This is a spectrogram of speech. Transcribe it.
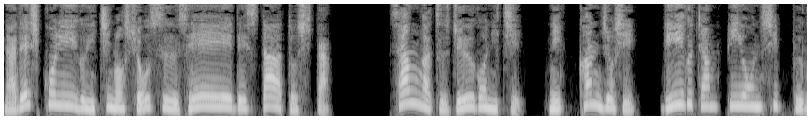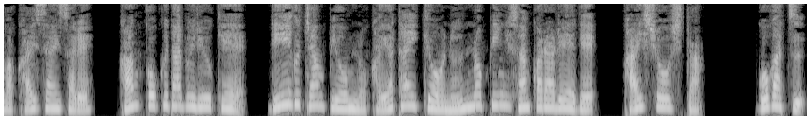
なでしこリーグ1の少数精鋭でスタートした。3月15日、日韓女子リーグチャンピオンシップが開催され、韓国 WK リーグチャンピオンの茅大京ヌンノピニさんから0で解消した。5月、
